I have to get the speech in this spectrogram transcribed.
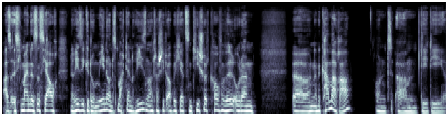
Also ich meine, es ist ja auch eine riesige Domäne und es macht ja einen Riesenunterschied, ob ich jetzt ein T-Shirt kaufen will oder ein, äh, eine Kamera. Und ähm, die, die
